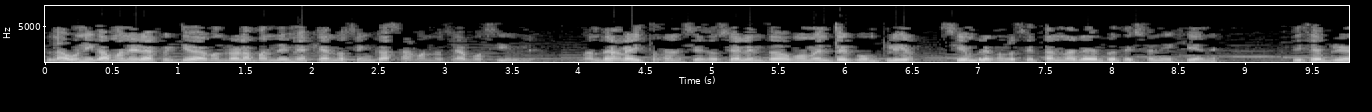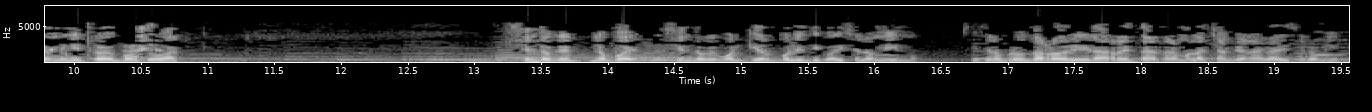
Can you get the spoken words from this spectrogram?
La única manera efectiva de controlar la pandemia es quedándose en casa cuando sea posible, mantener la distancia social en todo momento y cumplir siempre con los estándares de protección e higiene, dice el primer ministro de Portugal. Siento que lo puede, siento que cualquier político dice lo mismo. Si se lo pregunta a Rodríguez Larreta, traemos la Champions acá, dice lo mismo.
